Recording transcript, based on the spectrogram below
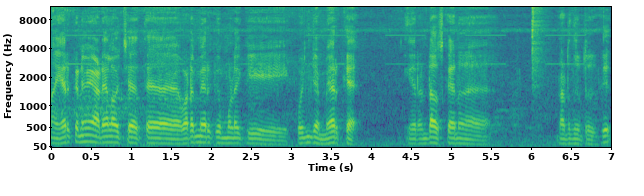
நான் ஏற்கனவே அடையாளம் வச்ச தே வடமேற்கு மூலைக்கு கொஞ்சம் மேற்க இங்கே ரெண்டாவது ஸ்கேனு நடந்துகிட்டு இருக்குது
